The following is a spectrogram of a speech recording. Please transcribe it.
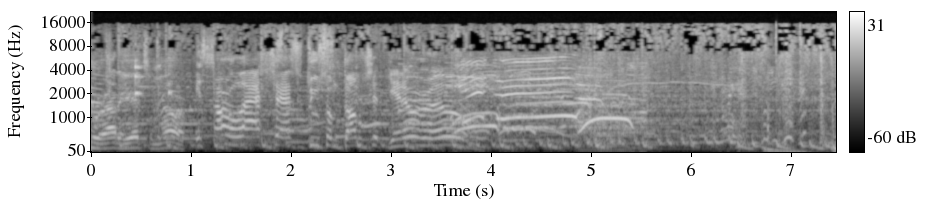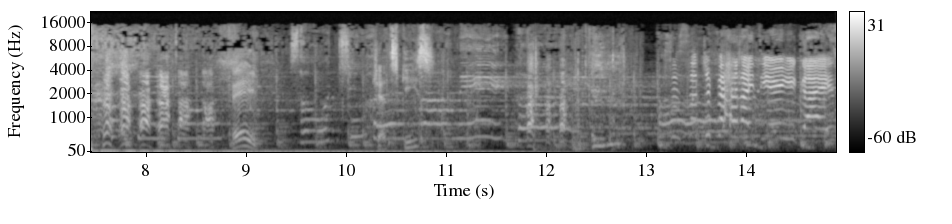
We're out of here tomorrow. It's our last chance to do some dumb shit. Get a room. Oh! Hey, jet skis? This is such a bad idea, you guys.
